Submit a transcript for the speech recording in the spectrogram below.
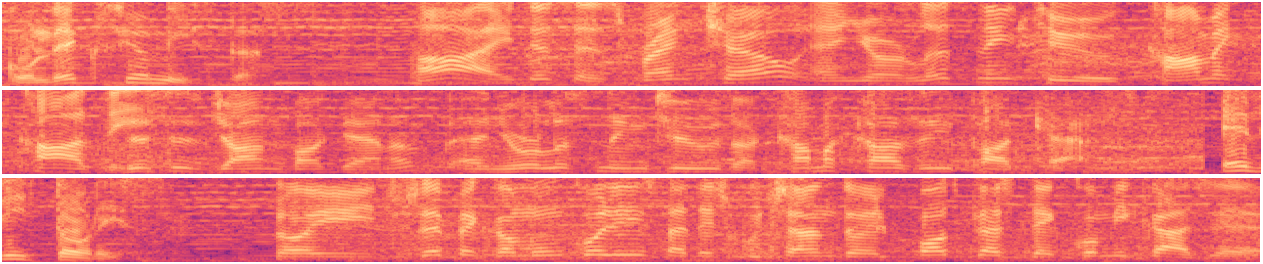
Coleccionistas, Hi, this is Frank Cho, and you're listening to Comic Kazi. This is John Bogdanov, and you're listening to the Kamikaze Podcast. editores, Soy Giuseppe Camuncoli, state escuchando el podcast de Comicase.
